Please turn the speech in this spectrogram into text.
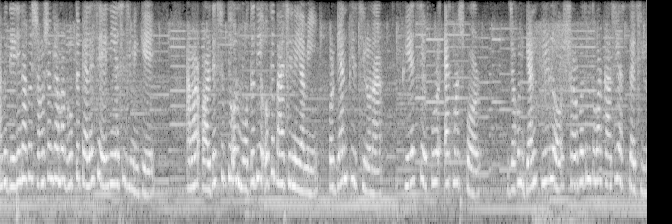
আমি দেরি না করে সঙ্গে সঙ্গে আমার গ্রুপে প্যালেসে নিয়ে আসি জিমিনকে। আমার অর্ধেক শক্তি ওর মধ্যে দিয়ে ওকে বাঁচিয়ে নেই আমি। ওর জ্ঞান ফিরছিল না। ফিরেছে পুরো এক মাস পর। যখন জ্ঞান ফিরলো, সর্বপ্রথম তোমার কাছে আসতে চাইছিল।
